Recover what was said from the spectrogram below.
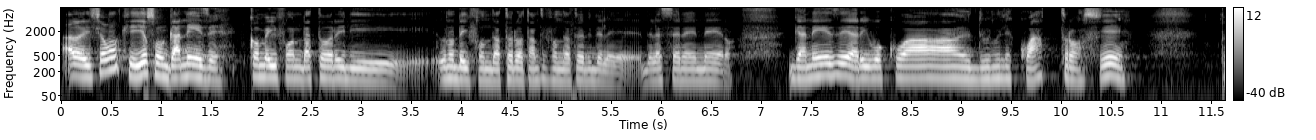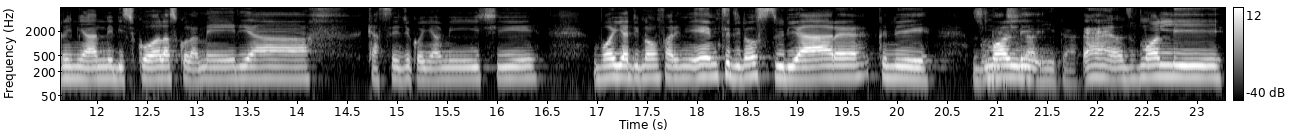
Allora, diciamo che io sono ghanese, come i fondatori di... uno dei fondatori o tanti fondatori delle, dell'SN Nero. Ghanese, arrivo qua nel 2004, sì. Primi anni di scuola, scuola media, cazzeggio con gli amici, voglia di non fare niente, di non studiare, quindi vita. Eh, smolli,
